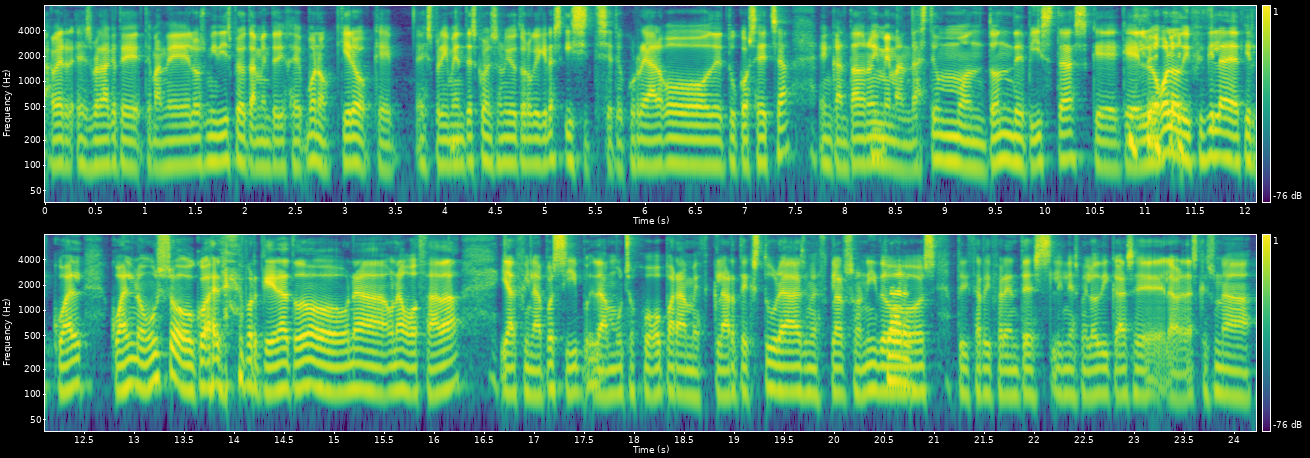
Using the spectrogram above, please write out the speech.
A ver, es verdad que te, te, mandé los midis, pero también te dije, bueno, quiero que experimentes con el sonido todo lo que quieras y si se te ocurre algo de tu cosecha, encantado, ¿no? Y me mandaste un montón de pistas que, que luego lo difícil era decir cuál, cuál no uso o cuál, porque era todo una, una gozada. Y al final pues sí, da mucho juego para mezclar texturas, mezclar sonidos, utilizar diferentes líneas melódicas, eh, la verdad es que es una,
